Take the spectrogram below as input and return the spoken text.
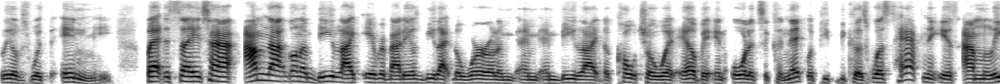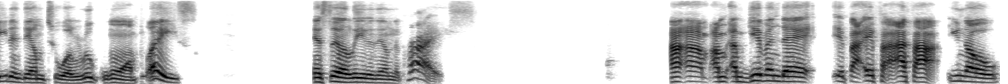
lives within me. But at the same time, I'm not gonna be like everybody else, be like the world and, and, and be like the culture or whatever in order to connect with people. Because what's happening is I'm leading them to a lukewarm place instead of leading them to Christ. I, I'm I'm giving that if I if I if I you know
